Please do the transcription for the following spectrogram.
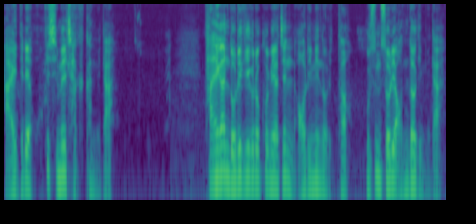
아이들의 호기심을 자극합니다. 다양한 놀이기구로 꾸며진 어린이 놀이터 웃음소리 언덕입니다.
